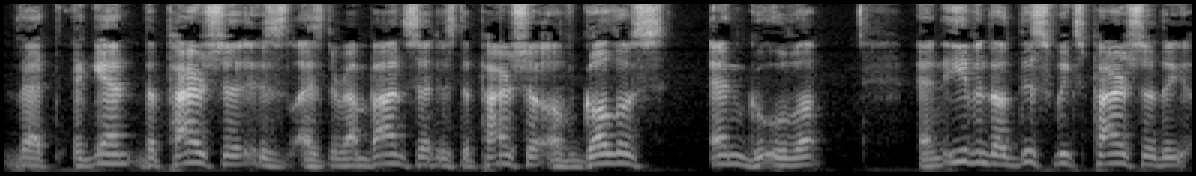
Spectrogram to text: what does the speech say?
that again the parsha is, as the Ramban said, is the parsha of Golos and Gula, and even though this week's parsha the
